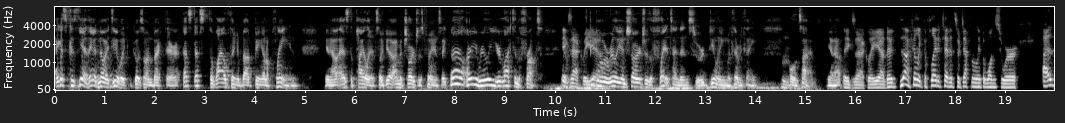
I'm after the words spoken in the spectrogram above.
I guess because yeah, they had no idea what goes on back there. That's that's the wild thing about being on a plane. You know, as the pilot, it's like, yeah, I'm in charge of this plane. It's like, well, are you really? You're locked in the front. exactly People yeah who are really in charge are the flight attendants who are dealing with everything Hmm. all the time. You know, Exactly. Yeah. They're, I feel like the flight attendants are definitely the ones who are. I,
